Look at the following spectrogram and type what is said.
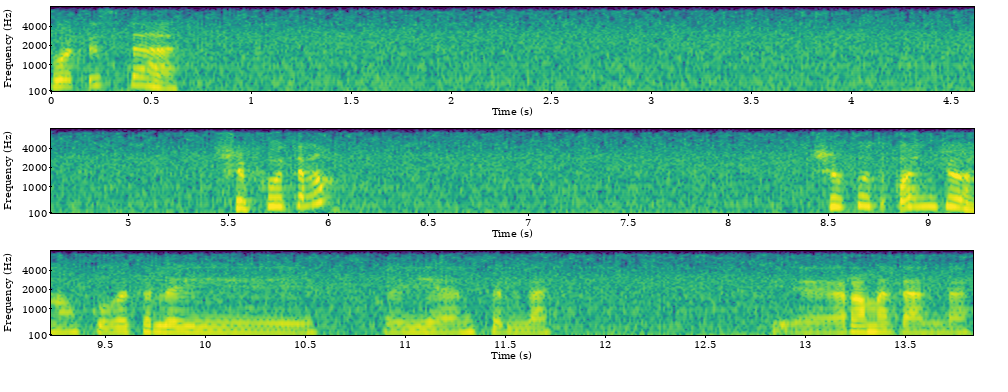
what ሽፉጥ ነው። ሽፉጥ ቆንጆ ነው እኮ በተለይ የእንትን ላይ ረመዳን ላይ።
